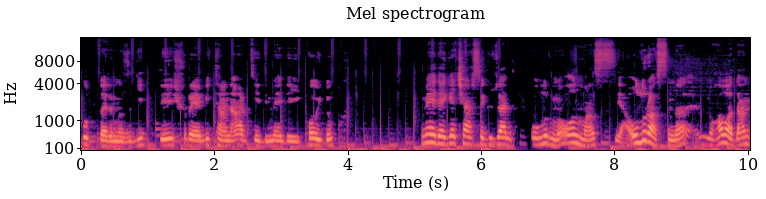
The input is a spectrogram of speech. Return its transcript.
Kurtlarımız gitti. Şuraya bir tane artı 7 MD'yi koyduk. MD geçerse güzel olur mu? Olmaz. Ya olur aslında. Havadan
